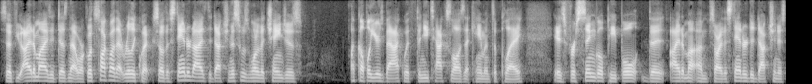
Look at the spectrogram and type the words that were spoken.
So if you itemize, it does not work. Let's talk about that really quick. So the standardized deduction, this was one of the changes a couple years back with the new tax laws that came into play. Is for single people, the item I'm sorry, the standard deduction is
